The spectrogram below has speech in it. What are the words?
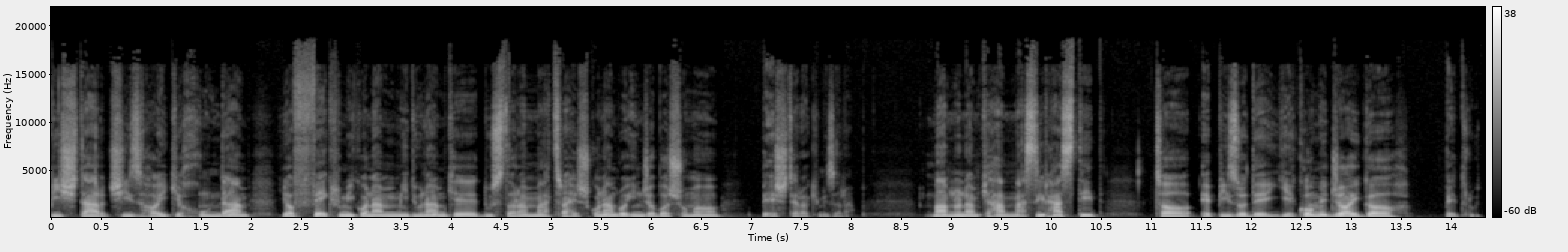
بیشتر چیزهایی که خوندم یا فکر می‌کنم می‌دونم که دوست دارم مطرحش کنم رو اینجا با شما به اشتراک می‌ذارم. ممنونم که هم مسیر هستید. تا اپیزود یکم جایگاه بدرود.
